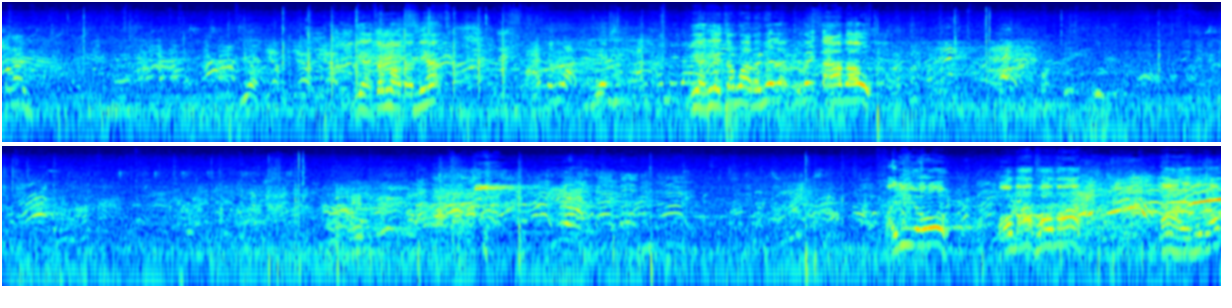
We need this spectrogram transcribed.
แต้มเนี่ยจังหวะแบบเนี้ยเนี่ยเนี่ยจังหวะแบบเนี้ยแหละไม่ตามเรา ไปดิโอพอมาพอมาอ่าเห็นไหมครับ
